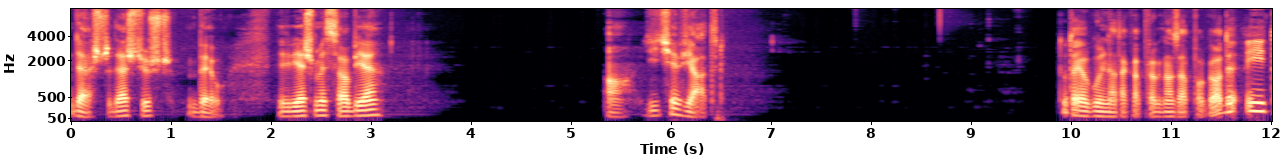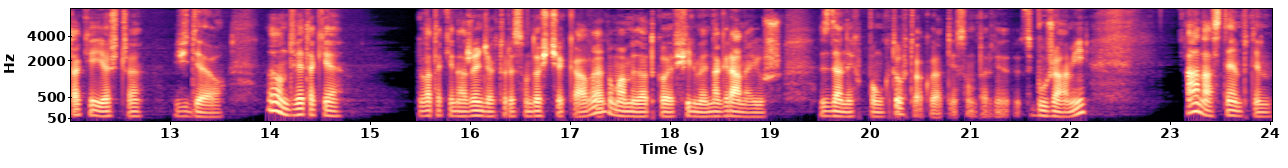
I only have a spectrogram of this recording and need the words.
deszcz. Deszcz już był. Wybierzmy sobie. O, widzicie wiatr. Tutaj ogólna taka prognoza pogody i takie jeszcze wideo. To są dwie takie, dwa takie narzędzia, które są dość ciekawe. Tu mamy dodatkowe filmy nagrane już z danych punktów. To akurat nie są pewnie z burzami. A następnym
